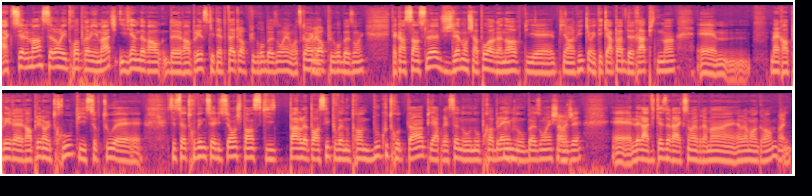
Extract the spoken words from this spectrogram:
actuellement, selon les trois premiers matchs, ils viennent de, rem- de remplir ce qui était peut-être leur plus gros besoin, ou en tout cas un de leurs plus gros besoins. Fait qu'en ce sens-là, je lève mon chapeau à Renard puis euh, puis Henri qui ont été capables de rapidement euh, ben, remplir euh, remplir un trou puis surtout c'est ça trouver une solution. Je pense qu'ils par le passé pouvaient nous prendre beaucoup trop de temps puis après ça nos, nos problèmes, Mhm. nos besoins changeaient. Euh, là la vitesse de réaction est vraiment est vraiment grande. Ouais. puis-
